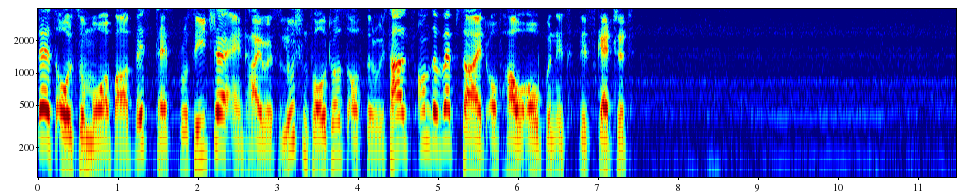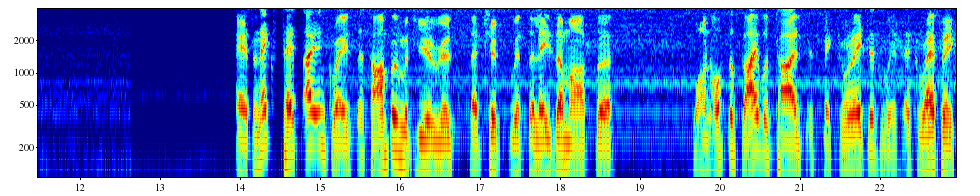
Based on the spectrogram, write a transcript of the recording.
There's also more about this test procedure and high resolution photos of the results on the website of How Open Is This Gadget. As a next test I engraved the sample materials that shipped with the Laser Master. One of the plywood tiles is decorated with a graphic.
